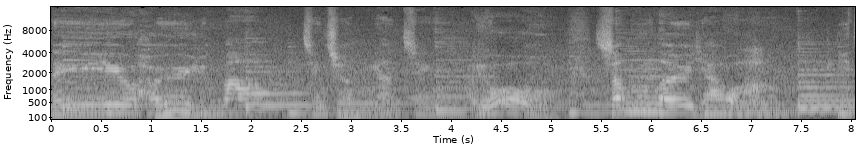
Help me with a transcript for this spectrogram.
你。眼里有有情？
